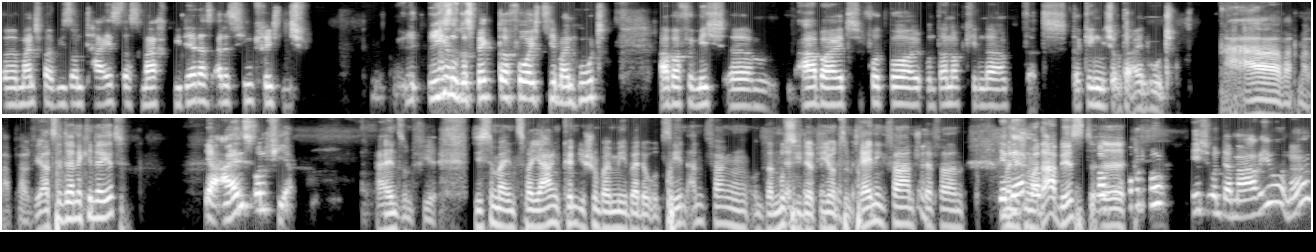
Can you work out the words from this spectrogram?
äh, manchmal, wie so ein Thais das macht, wie der das alles hinkriegt. Ich riesen Respekt davor, ich ziehe meinen Hut. Aber für mich ähm, Arbeit, Football und dann noch Kinder, das, das ging nicht unter einen Hut. Ah, warte mal ab halt. Wie alt sind deine Kinder jetzt? Ja, eins und vier. Eins und vier. Siehst du mal, in zwei Jahren können die schon bei mir bei der U10 anfangen und dann muss ich natürlich auch zum Training fahren, Stefan. Wenn du schon mal da bist. Äh, ich und der Mario, ne?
